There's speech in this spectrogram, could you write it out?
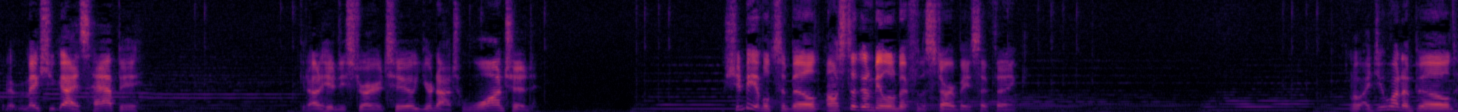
Whatever makes you guys happy. Get out of here, Destroyer 2. You're not wanted. Should be able to build. Oh, it's still going to be a little bit for the Starbase, I think. Oh, I do want to build.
